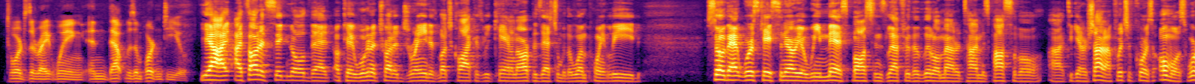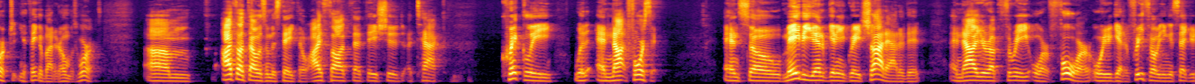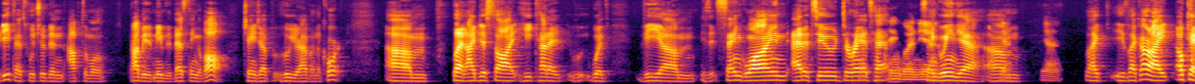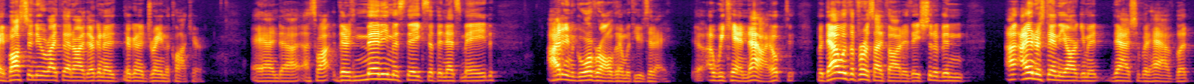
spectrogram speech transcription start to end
towards the right wing, and that was important to you. Yeah, I, I thought it signaled that okay, we're going to try to drain as much clock as we can on our possession with a one point lead, so that worst case scenario we miss, Boston's left with a little amount of time as possible uh, to get our shot off, which of course almost worked. You think about it, almost worked. Um, I thought that was a mistake, though. I thought that they should attack quickly with and not force it. And so maybe you end up getting a great shot out of it, and now you're up three or four, or you get a free throw, you can set your defense, which would have been optimal, probably maybe the best thing of all. Change up who you have on the court. Um, but I just thought he kind of with the um, is it sanguine attitude Durant had? Sanguine, yeah. Sanguine, yeah. Um, yeah. yeah. Like he's like, all right, okay, Boston knew right then, all right, they're gonna they're gonna drain the clock here, and uh, so I, there's many mistakes that the Nets made. I didn't even go over all of them with you today. Uh, we can now. I hope to. But that was the first I thought is they should have been. I, I understand the argument Nash would have, but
